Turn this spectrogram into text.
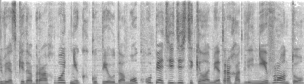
Шведскі добраахвотнік купіў дамок у 50 кіламетрах ад лініі фронту.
